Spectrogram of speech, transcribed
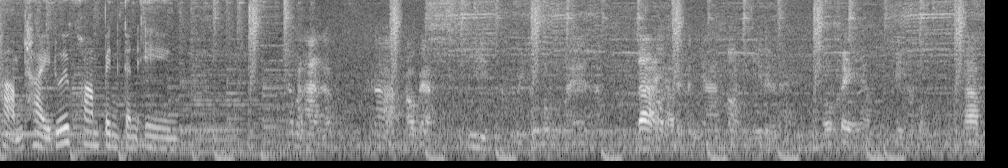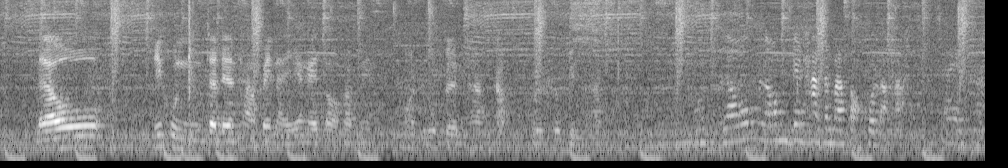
ถามไถ่ด้วยความเป็นกันเอง ถ้าประธานครับก็เอาแบบที่คุยตกลงไว้นะครับได้ครับ ก็เซ็นสัญญาตอนนี้เลยนะโอเคครับ โอเคครับผม ครับ แล้ว นี่คุณจะเดินทางไปไหนยังไงต่อครับเนี่ยก่อนผมเดินทางกลับโดยเครื่องบินครับ แล้วแล้วเดินทางกันมาสองคนเหรอคะใช่ค่ะ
